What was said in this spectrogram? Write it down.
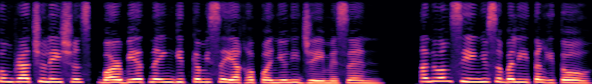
Congratulations, Barbie at nainggit kami sa yakapan niyo ni Jameson. Ano ang sa inyo sa balitang ito?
